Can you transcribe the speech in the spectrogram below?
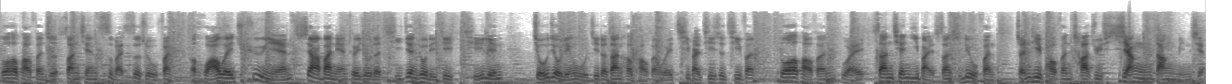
多核跑分是三千四百四十五分。而华为去年下半年推出的旗舰处理器麒麟九九零五 G 的单核跑分为七百七十七分，多核跑分为三千一百三十六分，整体跑分差距相。当明显，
